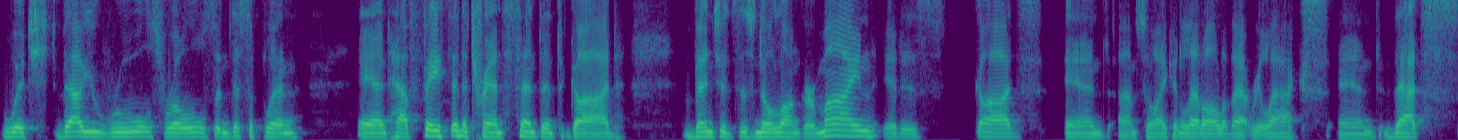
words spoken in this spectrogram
which value rules, roles, and discipline, and have faith in a transcendent God. Vengeance is no longer mine, it is God's. And um, so I can let all of that relax. And that's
